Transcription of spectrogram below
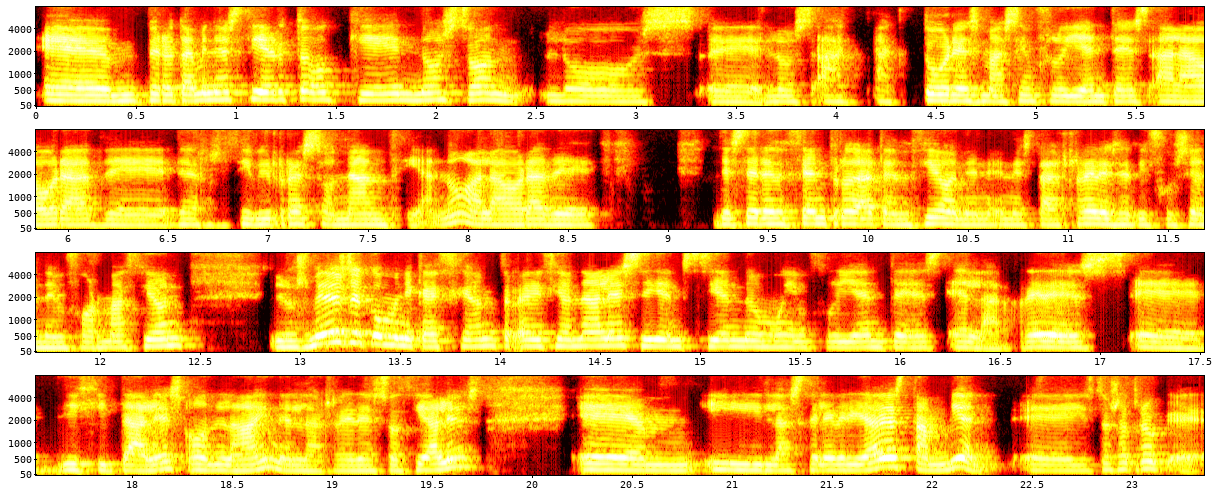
Em, pero también es cierto que no son los, eh, actores más influyentes a la hora de, recibir resonancia, ¿no? a la hora de, de ser el centro de atención en, estas redes de difusión de información, los medios de comunicación tradicionales siguen siendo muy influyentes en las redes eh, digitales, online, en las redes sociales, Em, y las celebridades también. Eh, esto es, otro, eh,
